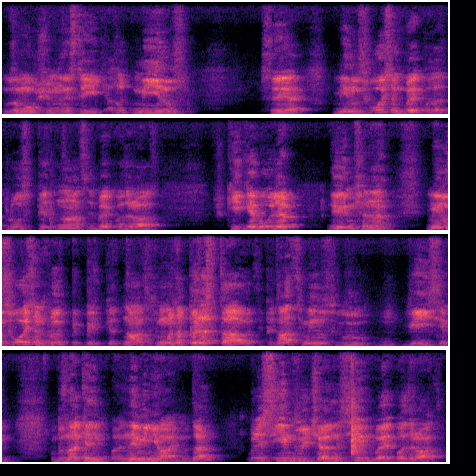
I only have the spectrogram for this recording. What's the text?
ну, замовчуємо не стоїть, а тут мінус. Це мінус 8b квадрат плюс 15b квадрат. Скільки буде? Дивимося на мінус 8 плюс пі- пі- 15. Можна переставити. 15 мінус 8. Знаки не, міняємо, да? Буде 7, звичайно, 7b квадрат.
